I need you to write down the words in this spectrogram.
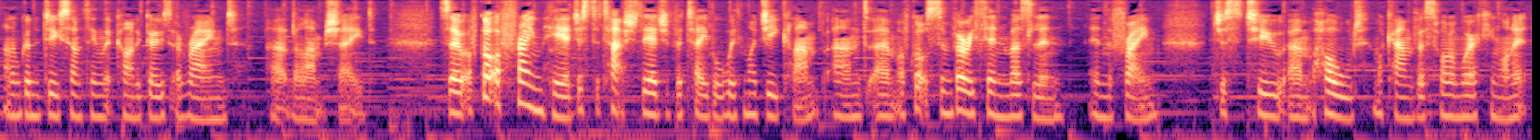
and I'm going to do something that kind of goes around uh, the lampshade. So I've got a frame here just attached to the edge of the table with my G-clamp and um, I've got some very thin muslin in the frame just to um, hold my canvas while I'm working on it.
